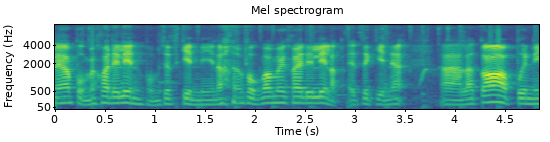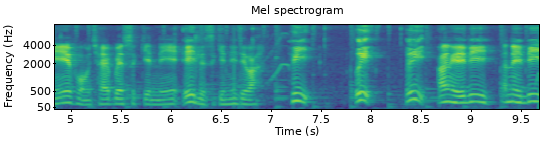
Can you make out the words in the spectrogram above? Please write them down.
นะครับผมไม่ค่อยได้เล่น ผมใช้สกินนี้นะ ผมก็ไม่ค่อยได้เล่นหรอกไอ้สกินเนี้ยอ่าแล้วก็ปืนนี้ผมใช้เป็นสกินนี้เอ้ยหรือสกินนี้ดีวะเฮ้ยเอ้ยเอ้ย อันไหนดี อันไหนดี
